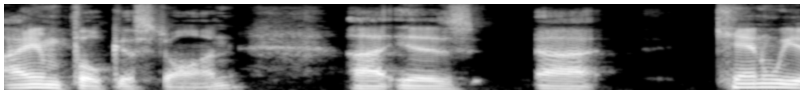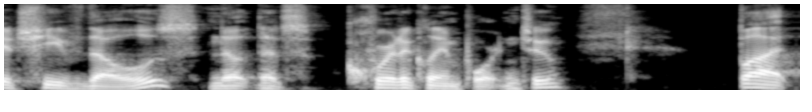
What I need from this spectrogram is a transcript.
I am focused on uh, is uh, can we achieve those? No, that's critically important too. But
